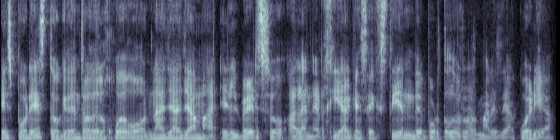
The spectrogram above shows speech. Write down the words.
Es por esto que dentro del juego Naya llama el verso a la energía que se extiende por todos los mares de Aquaria.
